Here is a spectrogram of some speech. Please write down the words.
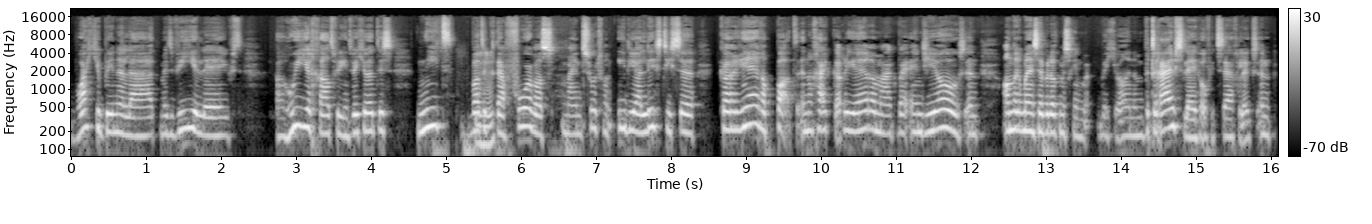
wat je binnenlaat, met wie je leeft, uh, hoe je je geld verdient. Weet je, het is niet wat mm -hmm. ik daarvoor was, mijn soort van idealistische carrièrepad. En dan ga ik carrière maken bij NGO's. En andere mensen hebben dat misschien, weet je wel, in een bedrijfsleven of iets dergelijks. En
